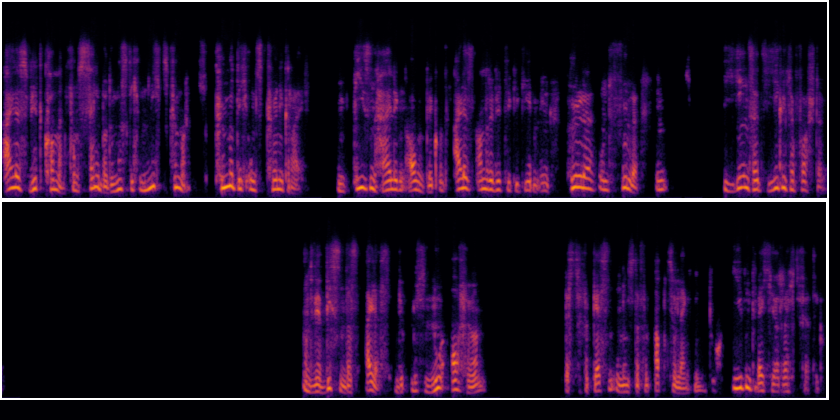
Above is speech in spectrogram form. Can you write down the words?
alles wird kommen von selber. Du musst dich um nichts kümmern. Kümmer dich ums Königreich, um diesen heiligen Augenblick und alles andere wird dir gegeben in Hülle und Fülle, in jenseits jeglicher Vorstellung. Und wir wissen das alles. Wir müssen nur aufhören, es zu vergessen und uns davon abzulenken durch irgendwelche Rechtfertigung.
